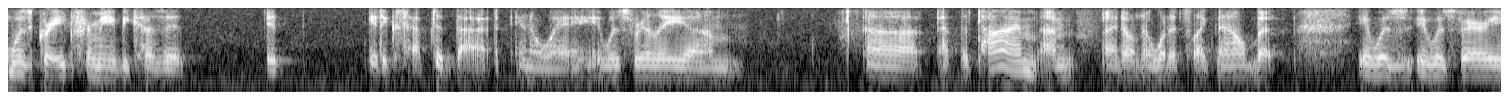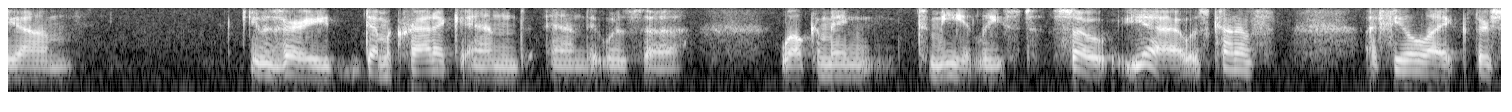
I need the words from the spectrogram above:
was great for me because it it it accepted that in a way. It was really um, uh, at the time. I'm I don't know what it's like now, but it was it was very um, it was very democratic and and it was uh, welcoming to me at least. So yeah, it was kind of. I feel like there's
